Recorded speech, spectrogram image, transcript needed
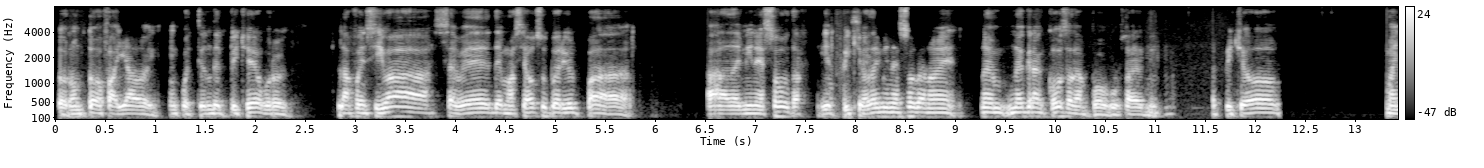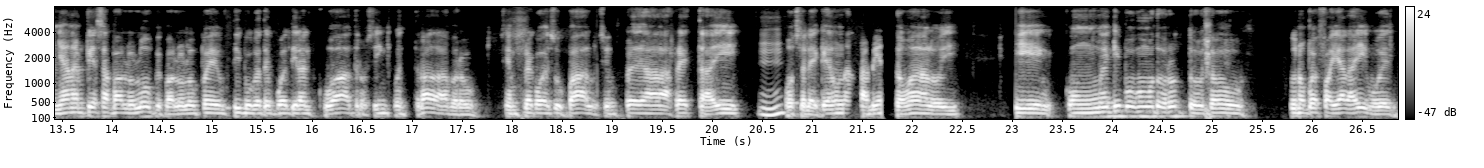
Toronto ha fallado en, cuestión del picheo, pero la ofensiva se ve demasiado superior para a la de Minnesota y el picheo de Minnesota no es, no es, no es gran cosa tampoco, ¿sabes? El picheo mañana empieza Pablo López, Pablo López es un tipo que te puede tirar cuatro, cinco entradas, pero siempre coge su palo, siempre da la recta ahí, uh -huh. o se le queda un lanzamiento malo y y con un equipo como Toronto, eso, tú no puedes fallar ahí, porque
